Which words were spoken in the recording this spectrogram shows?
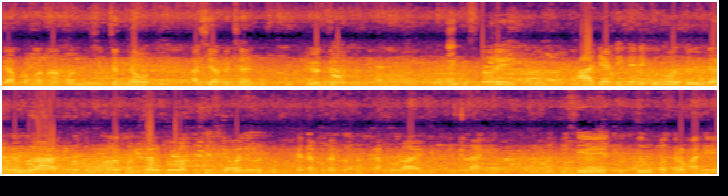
त्याप्रमाणे आपण शिक्षण घ्यावं अशी अपेक्षा व्यवस्थित? थँक्यू सर आज या ठिकाणी गुणवंत विद्यार्थ्यांचा सत्कार सोहळा तसेच सेवानिवृत्त मुख्याध्यापकांचा सत्कार सोहळा आयोजित केलेला आहे. अतिशय स्तुत्य उपक्रम आहे.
